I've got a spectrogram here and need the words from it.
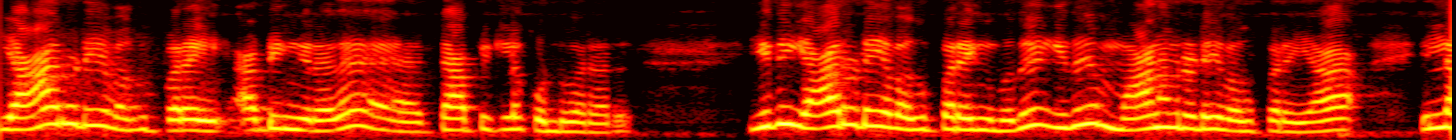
யாருடைய வகுப்பறை அப்படிங்கிறத டாபிக்ல கொண்டு வர்றாரு. இது யாருடைய வகுப்பறைங்கும்போது இது மாணவருடைய வகுப்பறையா? இல்ல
